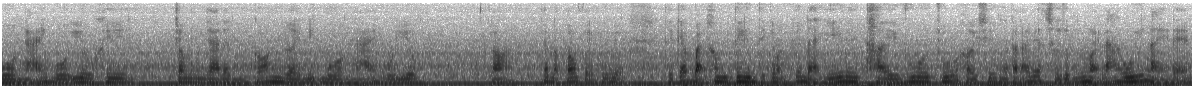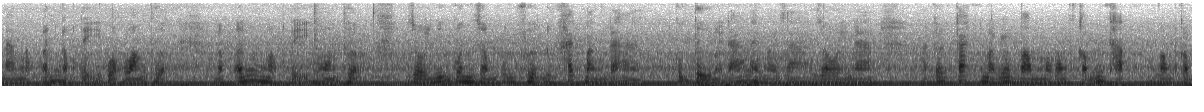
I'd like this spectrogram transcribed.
bùa ngải bùa yêu khi trong gia đình có người bị bùa ngải bùa yêu. Đó, rất là tốt về quý vị thì các bạn không tin thì các bạn cứ để ý đi thời vua, chúa, hồi xưa người ta đã biết sử dụng những loại đá quý này để làm ngọc ấn, ngọc tỷ của hoàng thượng, ngọc ấn, ngọc tỷ của hoàng thượng. Rồi những con rồng, con phượng được khắc bằng đá, cũng từ loại đá này mà ra. Rồi là các các mà cái vòng mà vòng cẩm thạch, vòng cẩm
